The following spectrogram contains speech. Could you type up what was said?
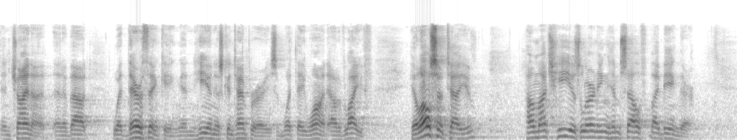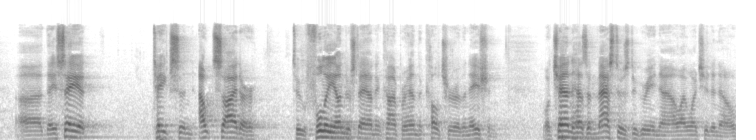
in China and about what they're thinking, and he and his contemporaries, and what they want out of life. He'll also tell you how much he is learning himself by being there. Uh, they say it takes an outsider to fully understand and comprehend the culture of a nation. Well, Chen has a master's degree now, I want you to know,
